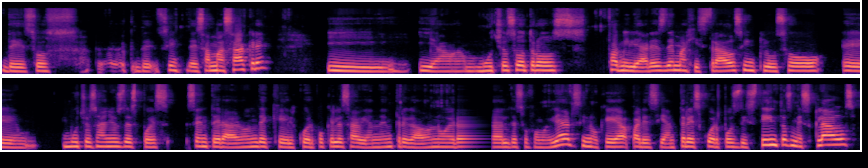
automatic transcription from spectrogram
de, esos, de, esa masacre, y, a muchos otros familiares de magistrados, incluso eh, muchos años después se enteraron de que el cuerpo que les habían entregado no era el de su familiar, sino que aparecían tres cuerpos distintos, mezclados.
